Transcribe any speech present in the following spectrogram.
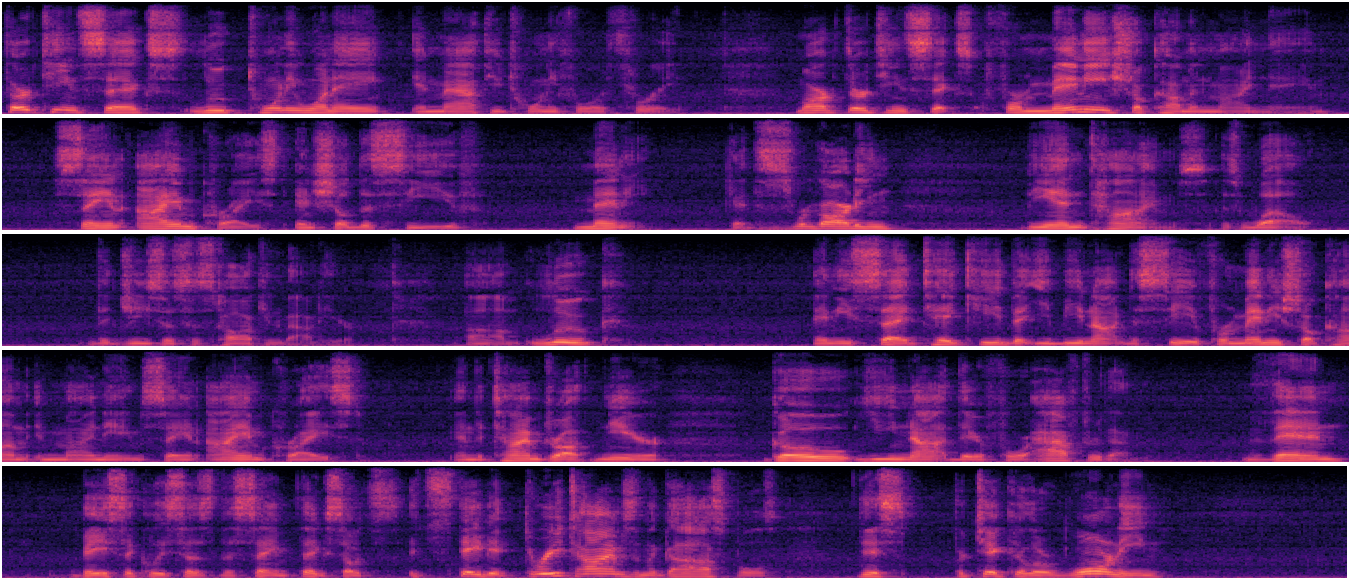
13:6, Luke 21:8, and Matthew 24:3. Mark 13:6 For many shall come in my name, saying I am Christ, and shall deceive many. Okay, this is regarding the end times as well that Jesus is talking about here. Um, Luke and he said, Take heed that ye be not deceived, for many shall come in my name, saying, I am Christ, and the time draweth near. Go ye not therefore after them. Then basically says the same thing. So it's it's stated three times in the Gospels this particular warning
